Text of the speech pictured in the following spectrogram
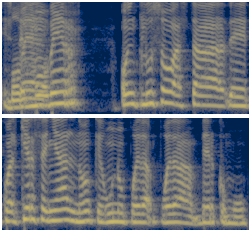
este, mover. o incluso hasta de cualquier señal, ¿no? Que uno pueda, pueda ver como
